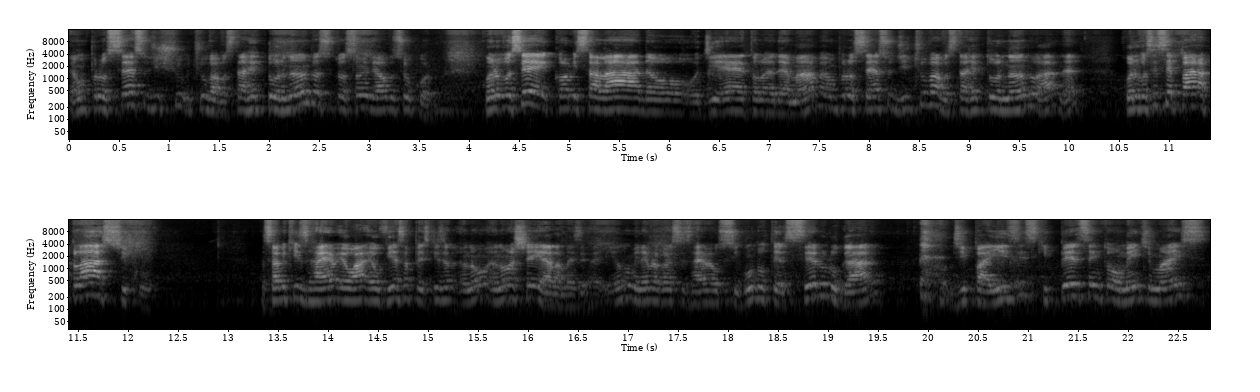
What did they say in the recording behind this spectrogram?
É um processo de chu- Tchuvah, você está retornando à situação ideal do seu corpo. Quando você come salada ou, ou dieta ou ledemab, é um processo de Tchuvah, você está retornando a, né? Quando você separa plástico, você sabe que Israel, eu, eu vi essa pesquisa, eu não, eu não achei ela, mas eu não me lembro agora se Israel é o segundo ou terceiro lugar de países que percentualmente mais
